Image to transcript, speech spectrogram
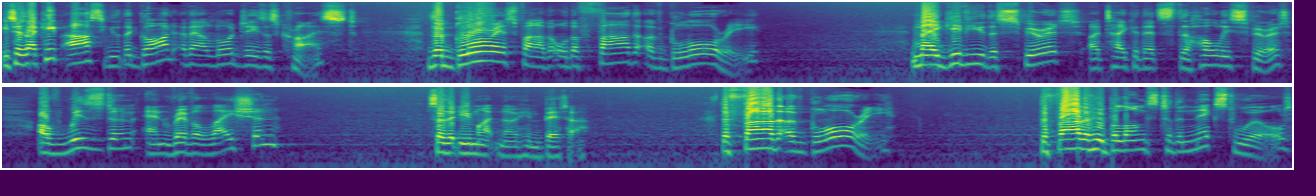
he says, I keep asking that the God of our Lord Jesus Christ, the glorious Father or the Father of glory, may give you the Spirit, I take it that's the Holy Spirit, of wisdom and revelation so that you might know Him better. The Father of glory, the Father who belongs to the next world,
